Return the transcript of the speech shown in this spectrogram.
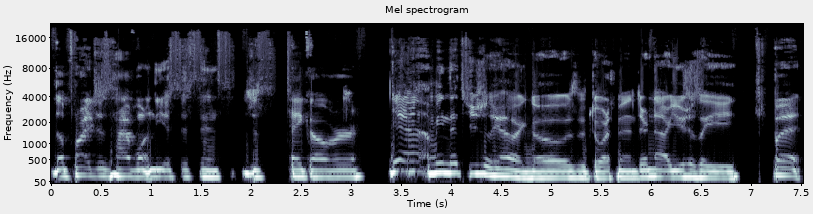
they'll probably just have one of the assistants just take over. Yeah, I mean that's usually how it goes with Dortmund. They're not usually. But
